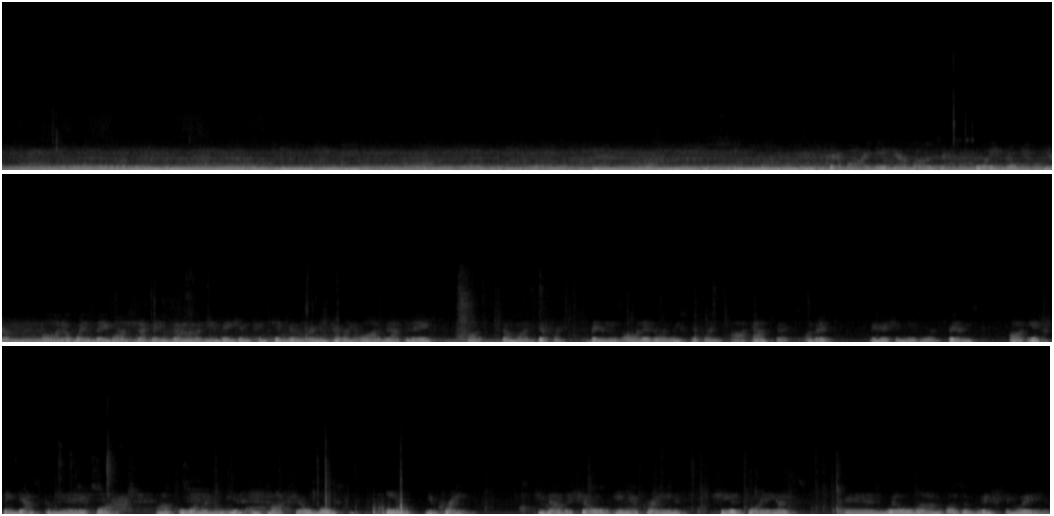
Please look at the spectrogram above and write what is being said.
KFI AM uh, 640, Bill Handel here. On Wednesday, March 2nd, uh, the invasion continues. We're going to be covering a lot of that today. Uh, some uh, different spins on it, or at least different uh, aspects of it. Maybe I shouldn't use the word spins. Uh, interesting guest coming in at 8 o'clock. A woman who is a talk show host in Ukraine. She does a show in Ukraine. She is joining us and will um, also interesting lady,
